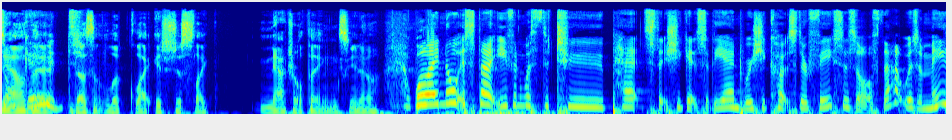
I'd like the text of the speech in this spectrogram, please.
so now good. that doesn't look like it's just like natural things, you know. Well, I noticed that even with the two pets that she gets at the end, where she cuts their faces off, that was amazing.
